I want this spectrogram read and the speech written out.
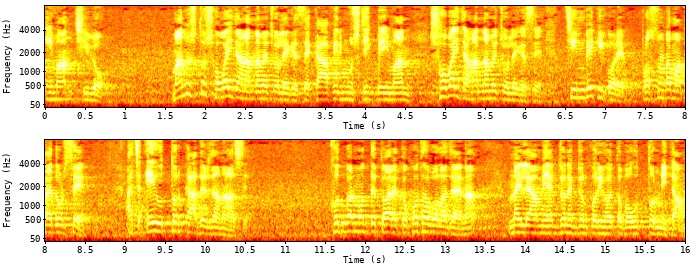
ইমান ছিল? মানুষ তো সবাই জাহান নামে চলে গেছে, কাফির, মুশরিক, বেঈমান, সবাই জাহান নামে চলে গেছে। চিনবে কি করে? প্রশ্নটা মাথায় ধরছে। আচ্ছা এই উত্তর কাদের জানা আছে? খুদবার মধ্যে তো আর এত কথা বলা যায় না। নাইলে আমি একজন একজন করি হয়তো বা উত্তর নিতাম।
